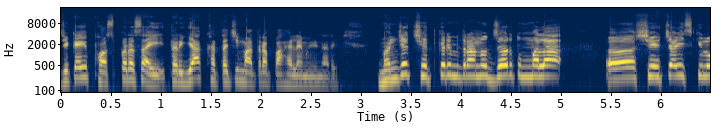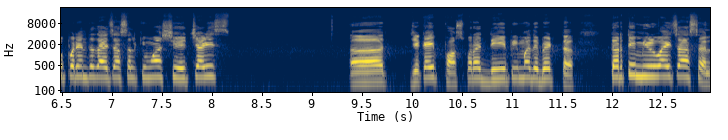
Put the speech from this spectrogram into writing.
जे काही फॉस्फरस आहे तर या खताची मात्रा पाहायला मिळणार आहे. म्हणजेच शेतकरी मित्रांनो जर तुम्हाला शेहेचाळीस किलोपर्यंत जायचं असेल किंवा शेहेचाळीस जे काही फॉस्फरस डी ए पीमध्ये भेटतं तर ते मिळवायचं असेल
